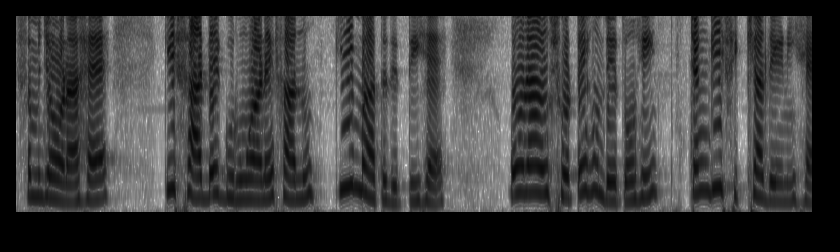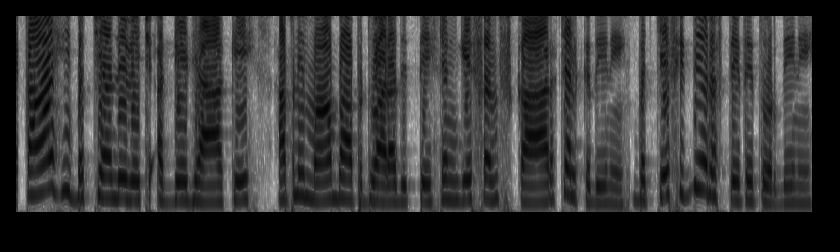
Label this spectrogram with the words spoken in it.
ਸਮਝਾਉਣਾ ਹੈ ਕਿ ਸਾਡੇ ਗੁਰੂਆਂ ਨੇ ਸਾਨੂੰ ਕੀ ਮੱਤ ਦਿੱਤੀ ਹੈ। ਉਹਨਾਂ ਨੂੰ ਛੋਟੇ ਹੁੰਦੇ ਤੋਂ ਹੀ ਚੰਗੀ ਸਿੱਖਿਆ ਦੇਣੀ ਹੈ। ਤਾਂ ਹੀ ਬੱਚਿਆਂ ਦੇ ਵਿੱਚ ਅੱਗੇ ਜਾ ਕੇ ਆਪਣੇ ਮਾਂ-ਬਾਪ ਦੁਆਰਾ ਦਿੱਤੇ ਚੰਗੇ ਸੰਸਕਾਰ ਝਲਕਦੇ ਨੇ। ਬੱਚੇ ਸਿੱਧੇ ਰਸਤੇ ਤੇ ਤੁਰਦੇ ਨੇ,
